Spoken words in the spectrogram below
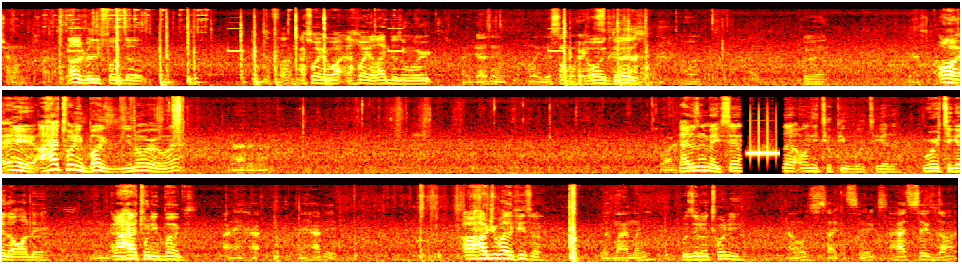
Turn on the car. That was really fucked up. What the fuck? That's why your, that's why your light doesn't work. It doesn't. Only this one works. Oh, it does. Oh. Okay. Yes. Oh, hey, I had 20 bucks. You know where it went? I don't know. Why? That doesn't make sense. That only two people together. We were together all day. And I had 20 bucks. I didn't have. I didn't have it Uh, how'd you buy the pizza? with my money. Was it a 20? No, it's like a six. I had six dollars.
